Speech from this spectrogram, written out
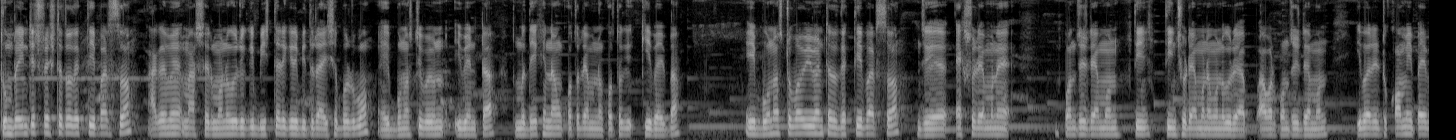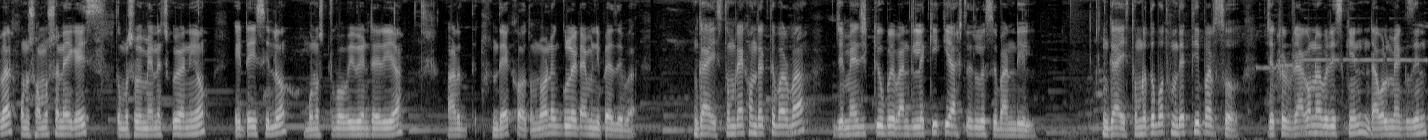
তোমরা ইন্টারেস্ট ফেসটা তো দেখতেই পারছ, আগামী মাসের মনে করি কি বিশ তারিখের ভিতরে আইসে পড়ব, এই বোনাস টিপ ইভেন্টটা তোমরা দেখে নাও কত ডায়মন্ড কত কি- পাইবা। এই বোনাস টপ ইভেন্টটা তো দেখতেই পারছ, যে একশো ডায়মন্ডে পঞ্চাশ ডায়মন্ড তিন, তিনশো ডায়মন্ডে এমন করি আবার পঞ্চাশ ডায়মন্ড এবার একটু কমই পাইবা, কোনো সমস্যা নেই গাইস তোমরা সবাই ম্যানেজ করে নিও। এটাই ছিল বোনাস ইভেন্ট এরিয়া আর দেখো, তোমরা অনেকগুলো ডায়মন্ড পেয়ে যাবা। গাইস তোমরা এখন দেখতে পারবা যে ম্যাজিক কিউবের বান্ডিলে কি কি আসতে চলেছে বান্ডিল গাইস তোমরা তো প্রথমে দেখতেই পারছ যে একটা ড্রাগন আবের স্কিন ডাবল ম্যাগজিন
